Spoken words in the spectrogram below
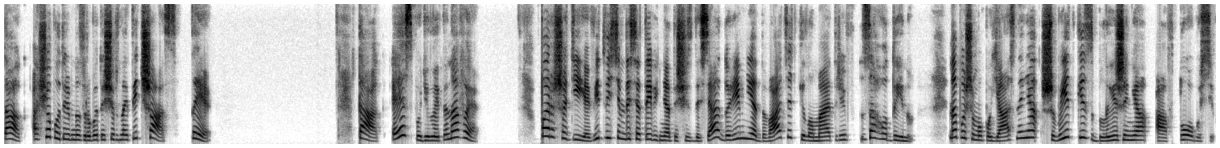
Так, а що потрібно зробити, щоб знайти час Т? Так, S поділити на В. Перша дія від 80 відняти 60 дорівнює 20 км за годину. Напишемо пояснення швидкість зближення автобусів.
